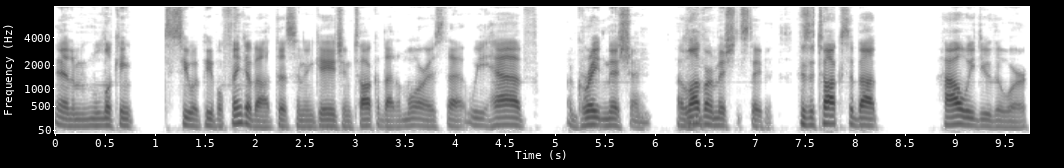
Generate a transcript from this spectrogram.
and I'm looking to see what people think about this and engage and talk about it more, is that we have a great mission. I love mm-hmm. our mission statement because it talks about how we do the work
